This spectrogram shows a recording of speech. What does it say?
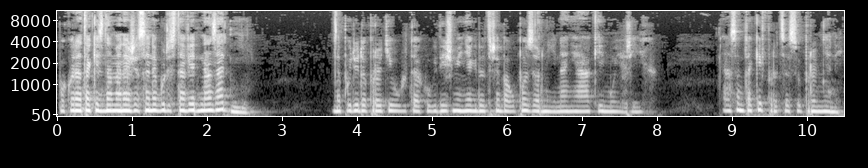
Pokora taky znamená, že se nebudu stavět na zadní. Nepůjdu do protiútoku, když mi někdo třeba upozorní na nějaký můj hřích. Já jsem taky v procesu proměny,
